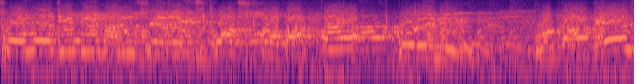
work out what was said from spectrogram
শ্রমজীবী মানুষের এই স্পষ্ট বার্তা করে নিন। গোটা দেশ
